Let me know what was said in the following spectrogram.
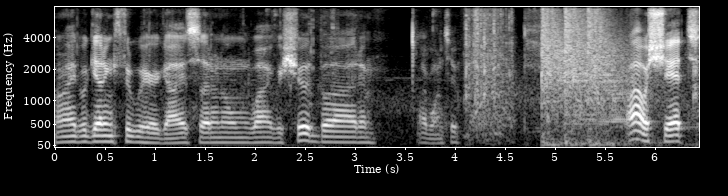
Alright, we're getting through here, guys. I don't know why we should, but um, I want to. Oh, shit.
